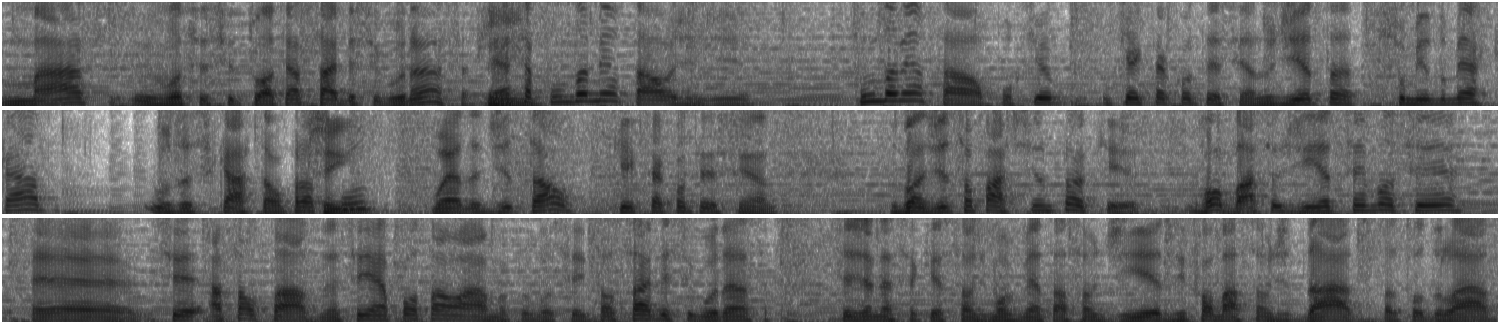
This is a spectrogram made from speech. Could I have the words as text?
mas você citou até a cibersegurança, Sim. essa é fundamental hoje em dia. Fundamental, porque o que é está acontecendo? O dinheiro está sumindo do mercado, usa esse cartão para tudo, moeda digital, o que está acontecendo? Os bandidos estão partindo para o quê? Roubar seu dinheiro sem você é, ser assaltado, né? sem apontar uma arma para você. Então, segurança, seja nessa questão de movimentação de dinheiro, informação de dados para todo lado,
